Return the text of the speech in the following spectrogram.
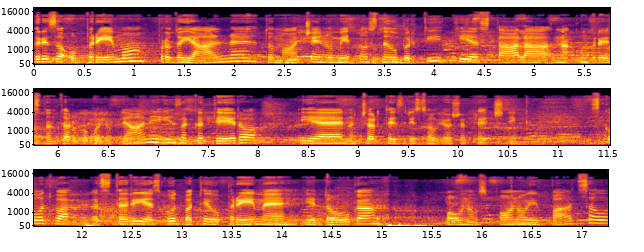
Gre za opremo prodajalne, domače in umetnostne obrti, ki je stala na kongresnem trgu v Ljubljani in za katero je načrte izrisal Jože Plečnik. Zgodba lectarije, zgodba te opreme je dolga, polna vzponov in padcev.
